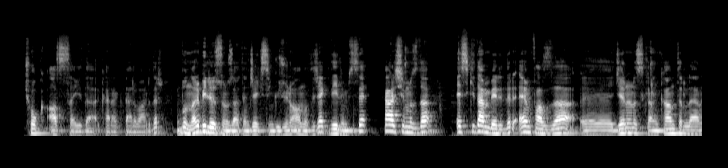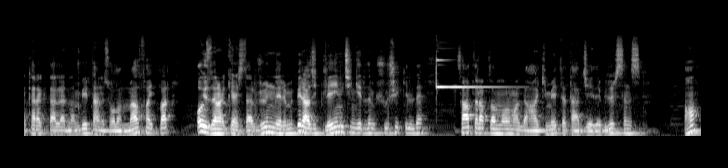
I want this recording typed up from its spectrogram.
çok az sayıda karakter vardır. Bunları biliyorsunuz zaten Jax'in gücünü anlatacak değilim size. Karşımızda eskiden beridir en fazla e, canını sıkan, counterlayan karakterlerden bir tanesi olan Malphite var. O yüzden arkadaşlar rünlerimi birazcık lane için girdim şu şekilde. Sağ taraftan normalde hakimiyetle tercih edebilirsiniz. Aha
